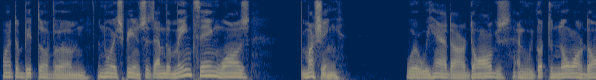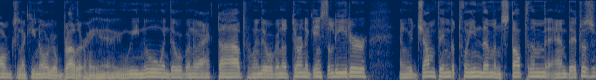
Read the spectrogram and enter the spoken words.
quite a bit of um, new experiences, and the main thing was mushing, where we had our dogs, and we got to know our dogs like you know your brother. We knew when they were going to act up, when they were going to turn against the leader, and we'd jump in between them and stop them, and it was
